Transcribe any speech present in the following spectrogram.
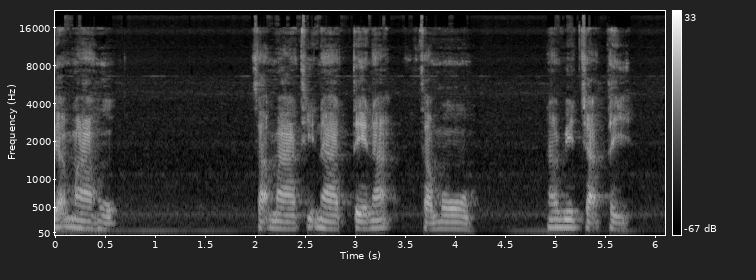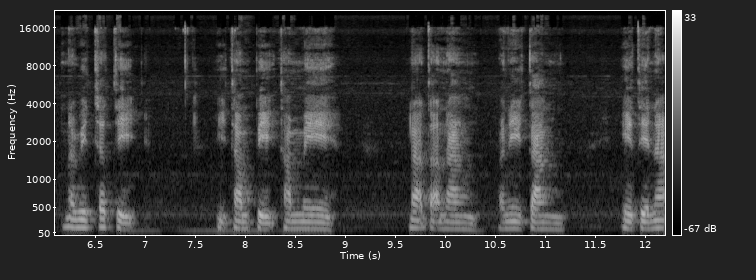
ยะมาหุ สมาธินาเตนะสมโมนวิจติ นวิจติ อิธรรมปิธรรมเมละตะนังปณีตัง เอเตนะ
